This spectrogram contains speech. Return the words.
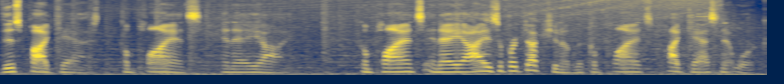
this podcast Compliance and AI. Compliance and AI is a production of the Compliance Podcast Network.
